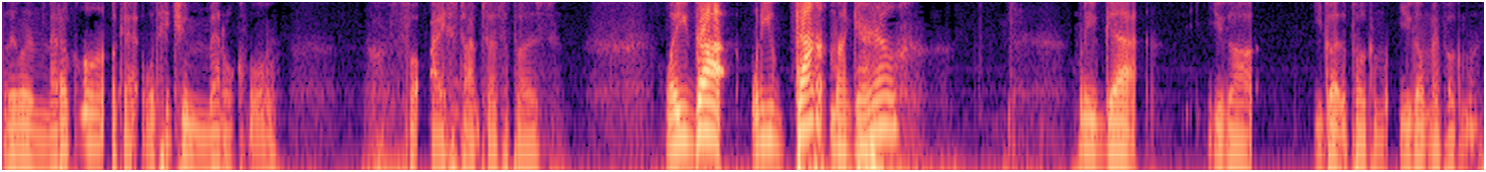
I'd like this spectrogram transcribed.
learn Metal Okay, we'll teach you Medical. For ice types, I suppose. What do you got? What do you got, my girl? What do you got? You got, you got the Pokemon. You got my Pokemon.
